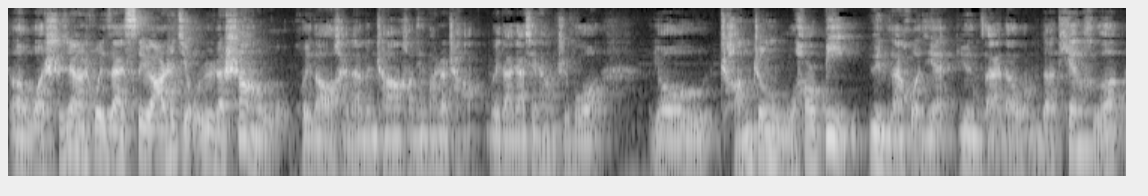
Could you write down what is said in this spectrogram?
呃，我实际上会在四月二十九日的上午，会到海南文昌航天发射场为大家现场直播，由长征五号 B 运载火箭运载的我们的天河。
